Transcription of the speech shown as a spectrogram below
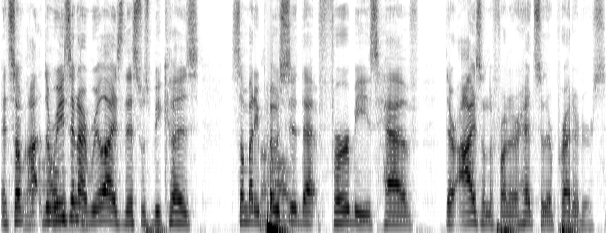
And some I, the reason I realized this was because somebody Not posted that Furbies have their eyes on the front of their head, so they're predators.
